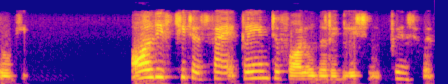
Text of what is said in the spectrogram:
yogi. All these teachers claim to follow the regulation principles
